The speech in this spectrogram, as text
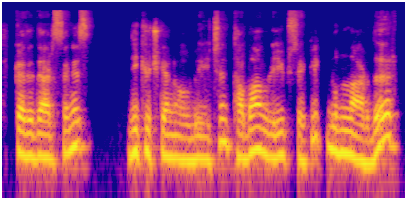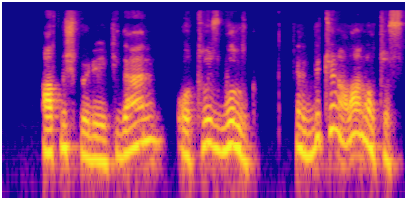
Dikkat ederseniz dik üçgen olduğu için taban ve yükseklik bunlardır. 60 bölü 2'den 30 bulduk. Şimdi bütün alan 30.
